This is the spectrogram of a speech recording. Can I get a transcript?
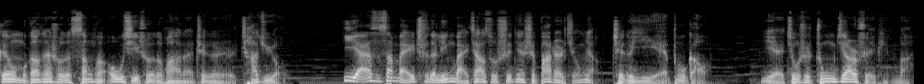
跟我们刚才说的三款欧系车的话呢，这个差距有。ES 三百 H 的零百加速时间是八点九秒，这个也不高，也就是中间水平吧。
